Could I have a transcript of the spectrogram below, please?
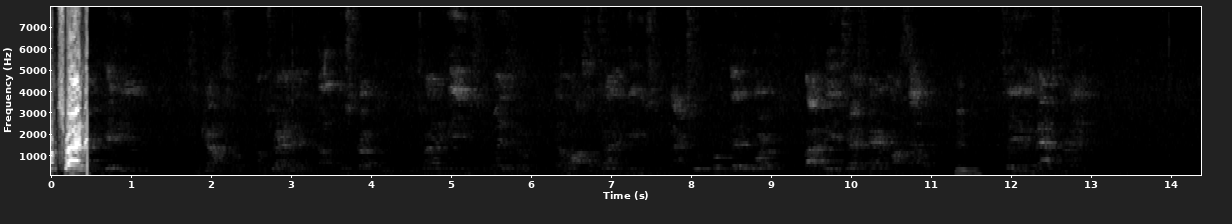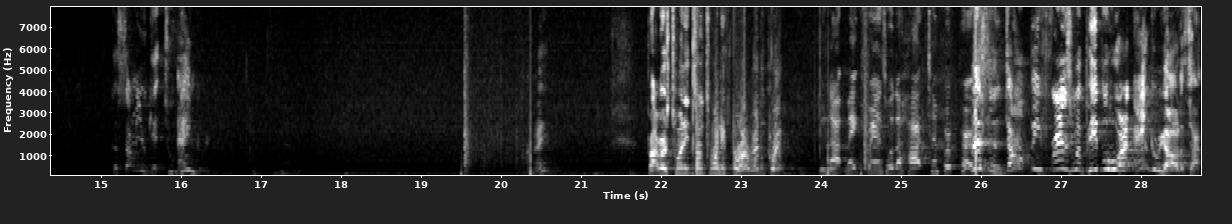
I'm trying to. Because some of you get too angry. All right? Proverbs 22, 24, really quick. Do not make friends with a hot-tempered person. Listen, don't be friends with people who are angry all the time.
